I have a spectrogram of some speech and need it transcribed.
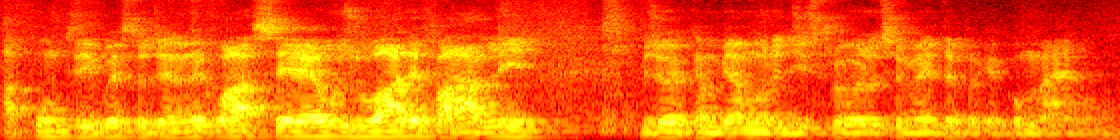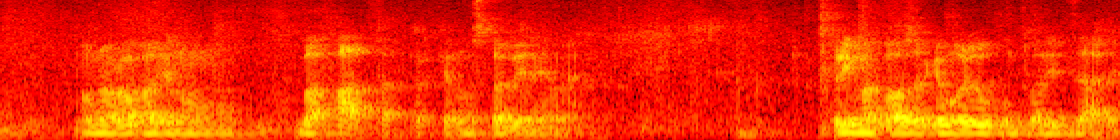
appunti di questo genere qua, se è usuale farli bisogna che cambiamo registro velocemente perché con me è una roba che non va fatta, perché non sta bene a me. Prima cosa che volevo puntualizzare.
